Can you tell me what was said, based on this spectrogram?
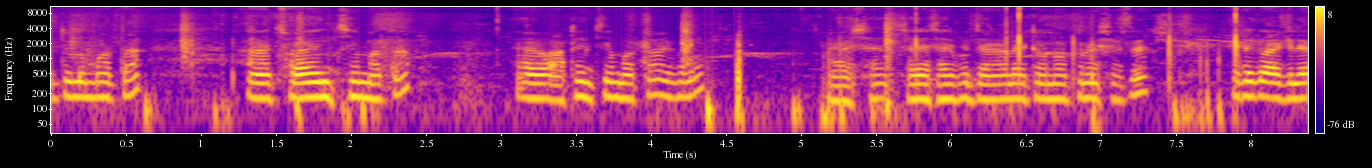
এটা হলো মাথা ছয় ইঞ্চি মাথা আট ইঞ্চি মাথা এগুলো। সাড়ে চার ফুট জানালা এটাও নতুন এসেছে। এটা তো আগিলা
